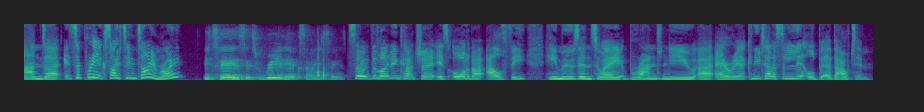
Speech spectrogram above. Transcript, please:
and uh, it's a pretty exciting time, right? It is, it's really exciting. So, The Lightning Catcher is all about Alfie. He moves into a brand new uh, area. Can you tell us a little bit about him?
